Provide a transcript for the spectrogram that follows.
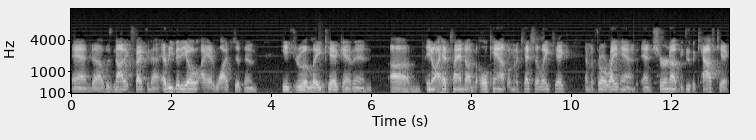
and uh, was not expecting that. Every video I had watched of him, he threw a leg kick and then um, you know, I had planned on the whole camp. I'm going to catch a leg kick and I'm going to throw a right hand. And sure enough, he threw the calf kick,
